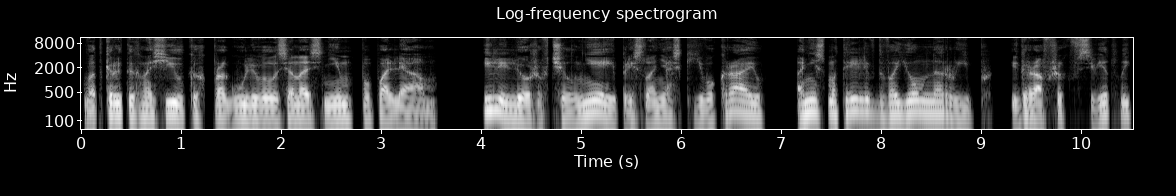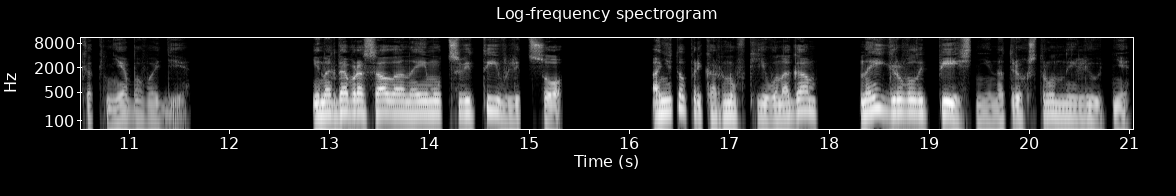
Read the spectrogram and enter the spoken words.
В открытых носилках прогуливалась она с ним по полям, или, лежа в челне и прислонясь к его краю, они смотрели вдвоем на рыб, игравших в светлой, как небо, воде. Иногда бросала она ему цветы в лицо, а не то, прикорнув к его ногам, наигрывала песни на трехструнной лютне,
